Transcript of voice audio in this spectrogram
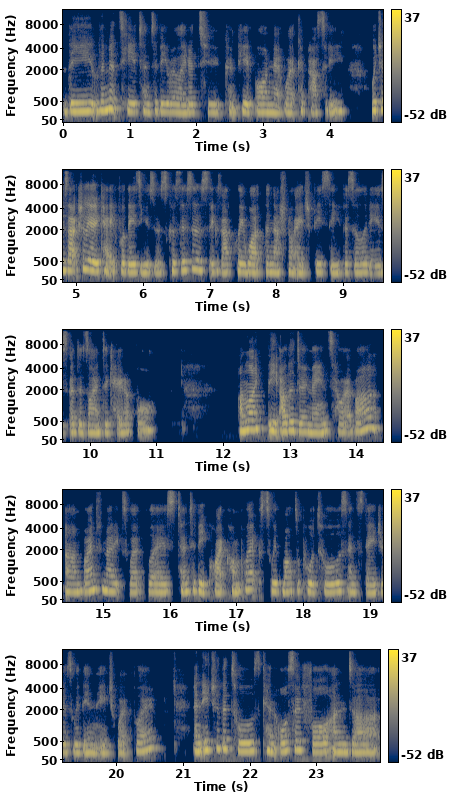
the limits here tend to be related to compute or network capacity, which is actually okay for these users because this is exactly what the national HPC facilities are designed to cater for. Unlike the other domains, however, um, bioinformatics workflows tend to be quite complex with multiple tools and stages within each workflow. And each of the tools can also fall under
